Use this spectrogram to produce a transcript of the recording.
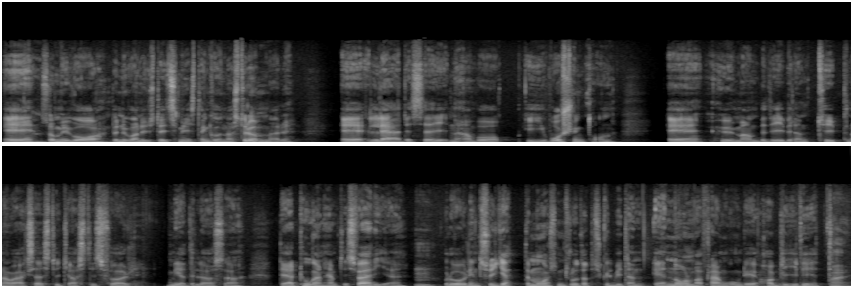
Eh, som ju var den nuvarande justitieministern Gunnar Strömmer eh, lärde sig när han var i Washington eh, hur man bedriver den typen av access to justice för medellösa. Där tog han hem till Sverige och det var väl inte så jättemånga som trodde att det skulle bli den enorma framgång det har blivit. Nej.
